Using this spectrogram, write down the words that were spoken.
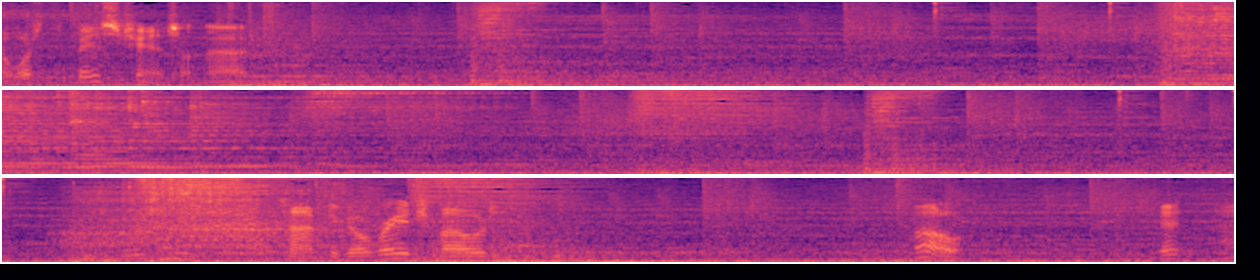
Now, what's the base chance on that? Time to go rage mode. Oh. It.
